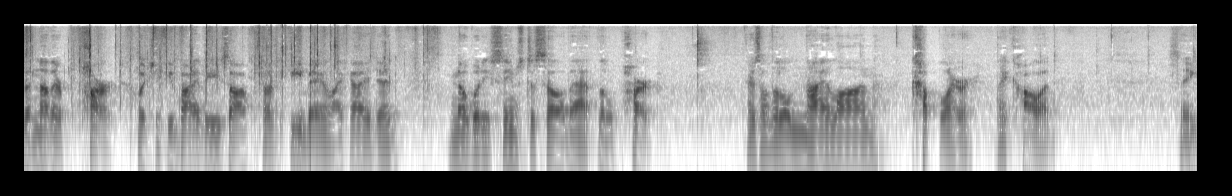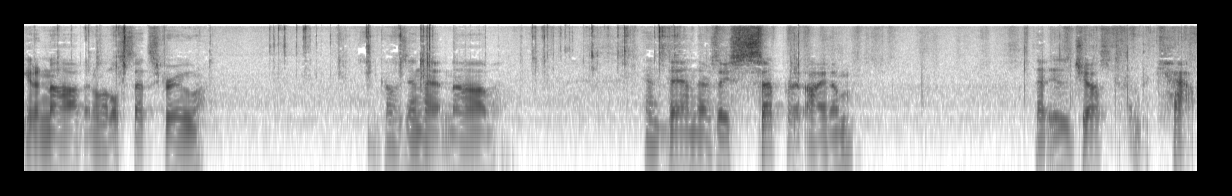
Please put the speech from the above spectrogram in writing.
another part, which if you buy these off of eBay like I did, nobody seems to sell that little part. There's a little nylon coupler, they call it. So you get a knob and a little set screw goes in that knob and then there's a separate item that is just the cap.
